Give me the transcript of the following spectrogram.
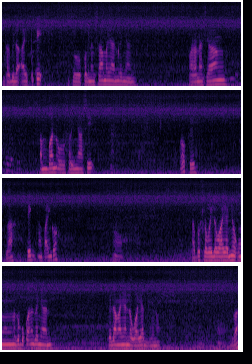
Ang kabila ay puti. So pag nagsama yan ganyan, para na siyang tamban o salinyasi. Okay. Diba? Stig ang pain ko. Oh. Tapos laway-lawayan nyo kung nagabuka na ganyan. Kailangan yan lawayan. Yan, oh. Oh, diba?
